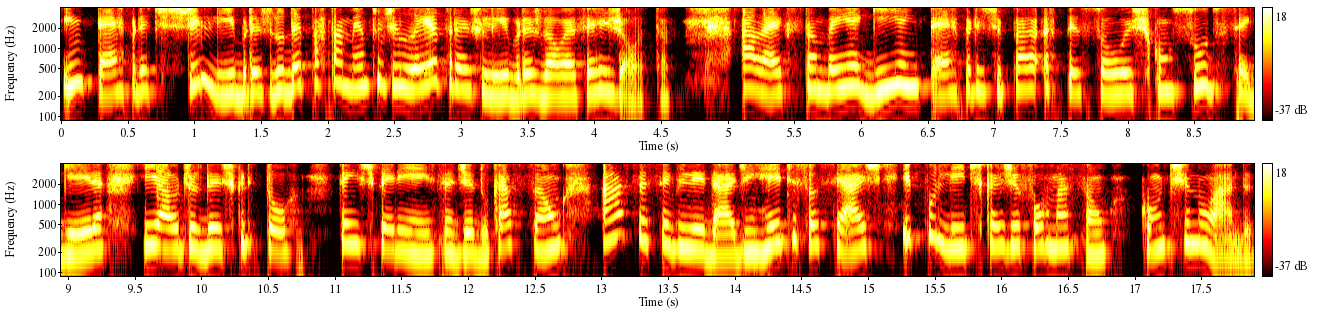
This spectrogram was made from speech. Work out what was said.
e intérpretes de Libras do Departamento de Letras Libras da UFRJ. Alex também é guia intérprete para pessoas com surdo-cegueira e audiodescritor. Tem experiência de educação, acessibilidade em redes sociais e políticas de formação continuada.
